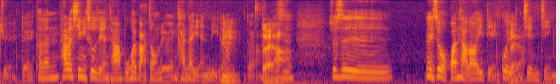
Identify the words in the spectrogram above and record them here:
觉，对，可能她的心理素质也常常不会把这种留言看在眼里啦，嗯、对啊，对啊，就是那也是我观察到一点贵人见金，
